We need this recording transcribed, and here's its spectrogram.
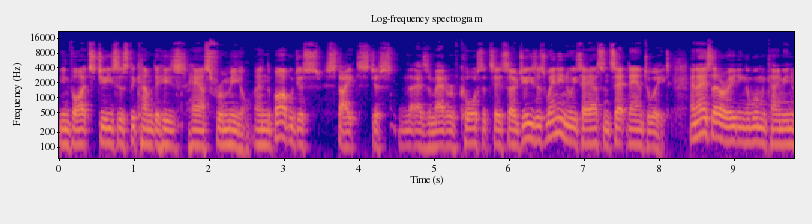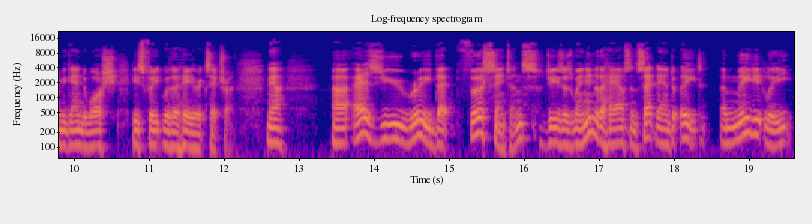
invites Jesus to come to his house for a meal. And the Bible just states, just as a matter of course, it says, So Jesus went into his house and sat down to eat. And as they were eating, a woman came in and began to wash his feet with her hair, etc. Now, uh, as you read that first sentence, Jesus went into the house and sat down to eat, immediately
